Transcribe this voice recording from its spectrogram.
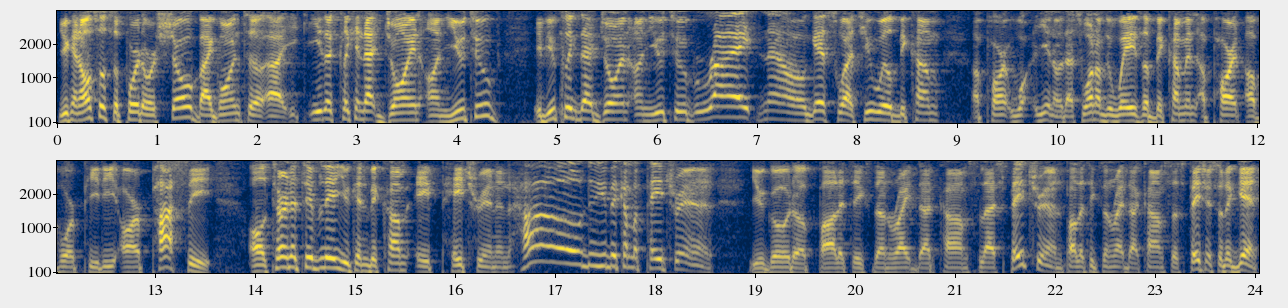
You can also support our show by going to uh, either clicking that join on YouTube. If you click that join on YouTube right now, guess what? You will become a part, you know, that's one of the ways of becoming a part of our PDR posse. Alternatively, you can become a patron. And how do you become a patron? You go to politicsdoneright.com slash Patreon, politicsdoneright.com slash Patreon. So again,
